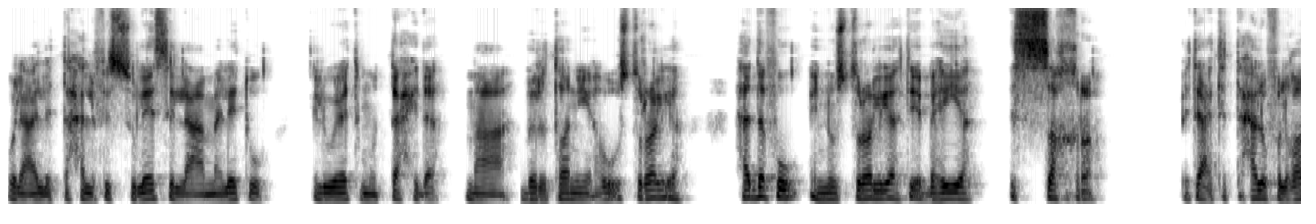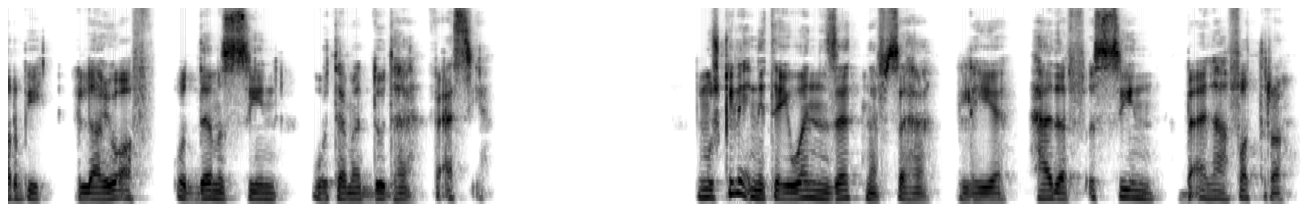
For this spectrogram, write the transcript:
ولعل التحالف الثلاثي اللي عملته الولايات المتحدة مع بريطانيا وأستراليا هدفه إن أستراليا تبقى هي الصخرة بتاعة التحالف الغربي اللي هيقف قدام الصين وتمددها في آسيا. المشكلة إن تايوان ذات نفسها اللي هي هدف الصين بقالها فترة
